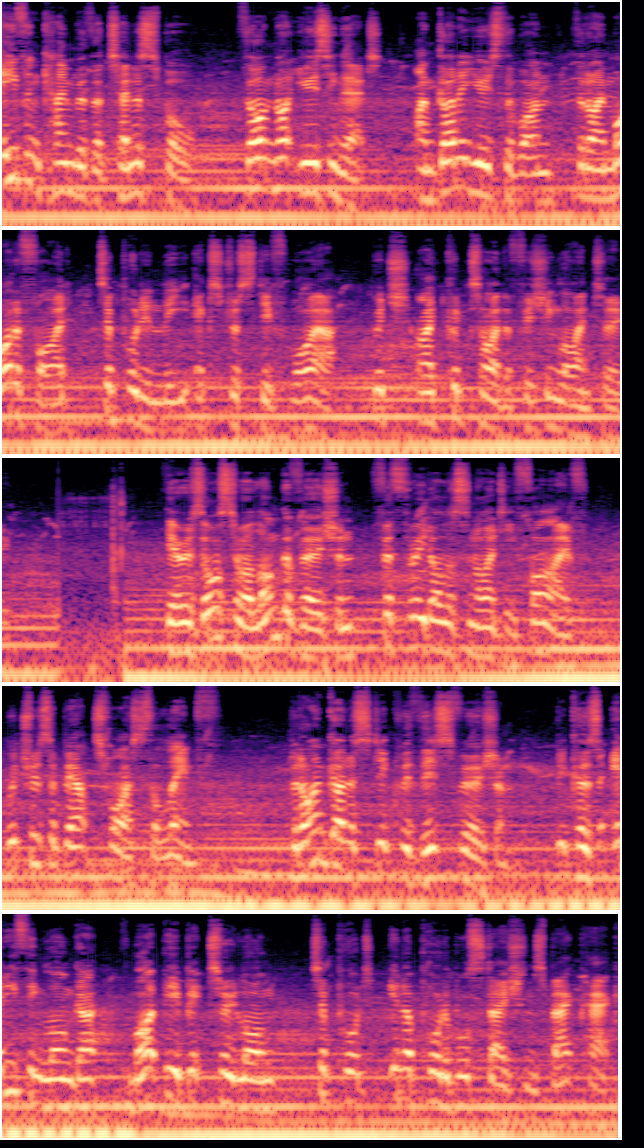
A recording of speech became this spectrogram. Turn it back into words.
Even came with a tennis ball, though I'm not using that. I'm going to use the one that I modified to put in the extra stiff wire, which I could tie the fishing line to. There is also a longer version for $3.95, which was about twice the length. But I'm going to stick with this version, because anything longer might be a bit too long to put in a portable station's backpack.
